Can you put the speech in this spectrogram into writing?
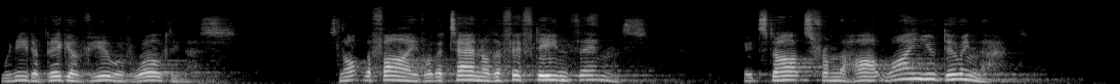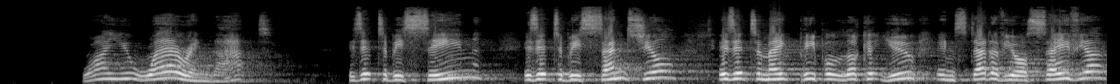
We need a bigger view of worldliness. It's not the five or the ten or the fifteen things. It starts from the heart. Why are you doing that? Why are you wearing that? Is it to be seen? Is it to be sensual? Is it to make people look at you instead of your Savior?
